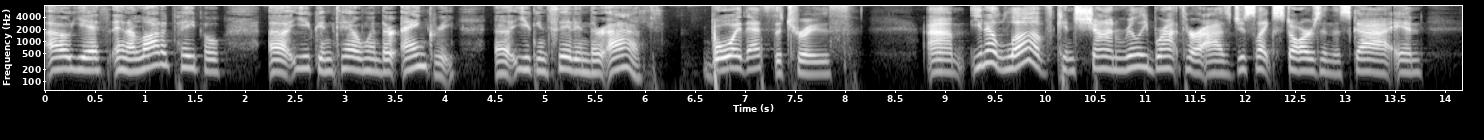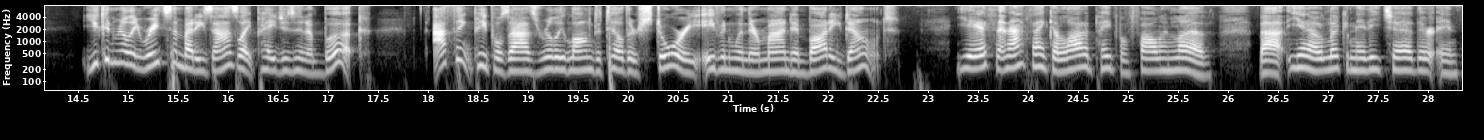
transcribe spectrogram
Oh yes, and a lot of people, uh, you can tell when they're angry. Uh, you can see it in their eyes. Boy, that's the truth. Um, you know, love can shine really bright through our eyes, just like stars in the sky. And you can really read somebody's eyes like pages in a book. I think people's eyes really long to tell their story, even when their mind and body don't. Yes, and I think a lot of people fall in love by, you know, looking at each other and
